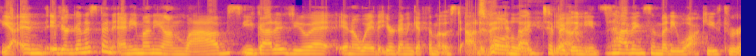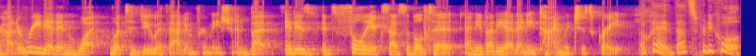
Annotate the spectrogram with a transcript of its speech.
yeah. And if you're going to spend any money on labs, you got to do it in a way that you're going to get the most out of totally. it. And that typically yeah. means having somebody walk you through how to read it and what, what to do with that information. But it is, it's fully accessible to anybody at any time, which is great. Okay. That's pretty cool.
